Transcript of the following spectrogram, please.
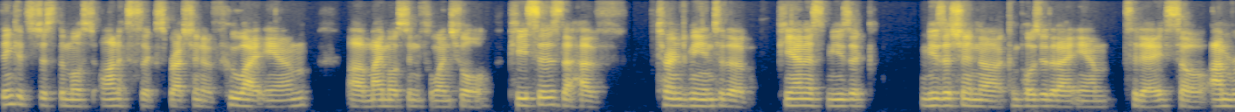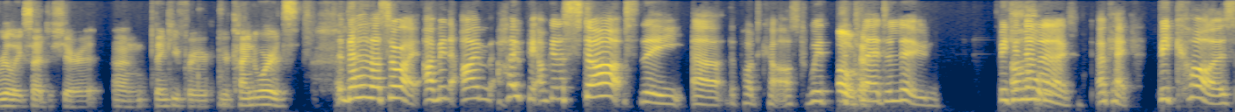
think it's just the most honest expression of who i am uh, my most influential pieces that have turned me into the pianist music musician uh, composer that I am today. So I'm really excited to share it. And thank you for your, your kind words. No, that's all right. I mean, I'm hoping I'm going to start the uh, the podcast with oh, okay. Clair de Lune. Because oh. no, no, no. Okay, because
